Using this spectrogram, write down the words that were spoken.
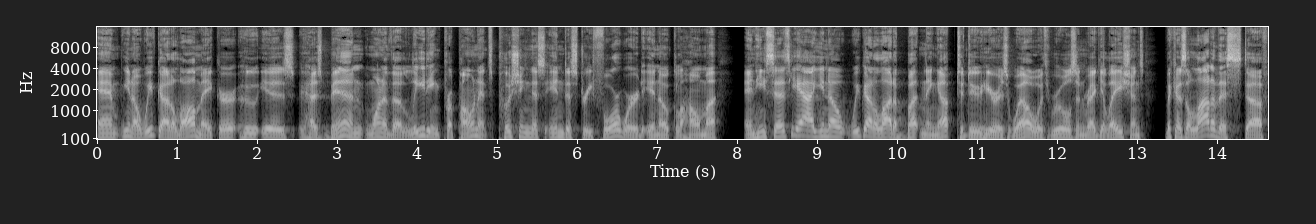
And you know, we've got a lawmaker who is has been one of the leading proponents pushing this industry forward in Oklahoma. And he says, "Yeah, you know, we've got a lot of buttoning up to do here as well with rules and regulations because a lot of this stuff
